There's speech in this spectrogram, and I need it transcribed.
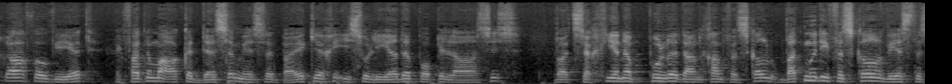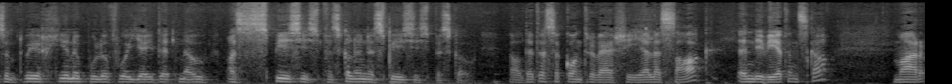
graag wou weet, ek vat nou maar akedisse, mense baie keer geïsoleerde populasies wat se genepoele dan gaan verskil. Wat moet die verskil wees tussen twee genepoele voor jy dit nou as spesies, verskillende spesies beskou? Wel, dit is 'n kontroversiële saak in die wetenskap. Maar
